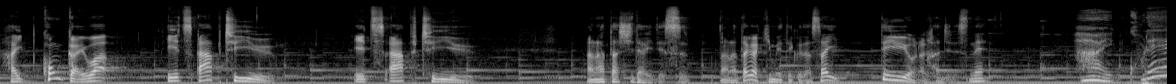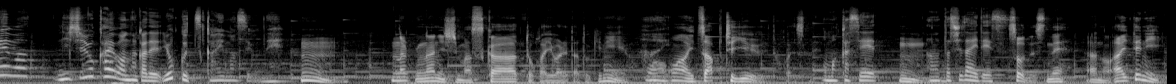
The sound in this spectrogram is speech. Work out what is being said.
はい、今回は It's up to you. It's up to you. あなた次第です。あなたが決めてください。っていうような感じですね。はい、これは日常会話の中でよく使いますよね。うんなんか何しますかとか言われた時に、はい。It's up to you とかですね。お任せ、うん。あなた次第です。そうですね。あの相手に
